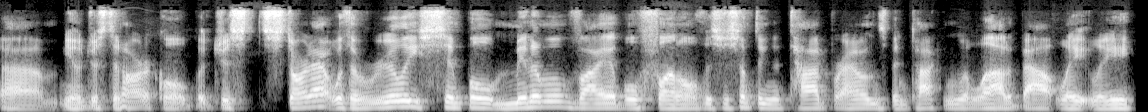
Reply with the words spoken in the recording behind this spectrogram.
um, you know, just an article, but just start out with a really simple, minimum viable funnel. This is something that Todd Brown's been talking a lot about lately.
